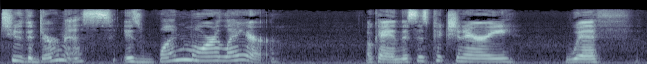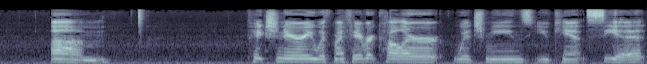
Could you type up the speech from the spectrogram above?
to the dermis is one more layer. Okay, and this is Pictionary with, um, Pictionary with my favorite color, which means you can't see it.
